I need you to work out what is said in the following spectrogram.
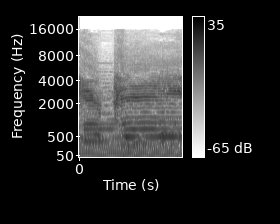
You pay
